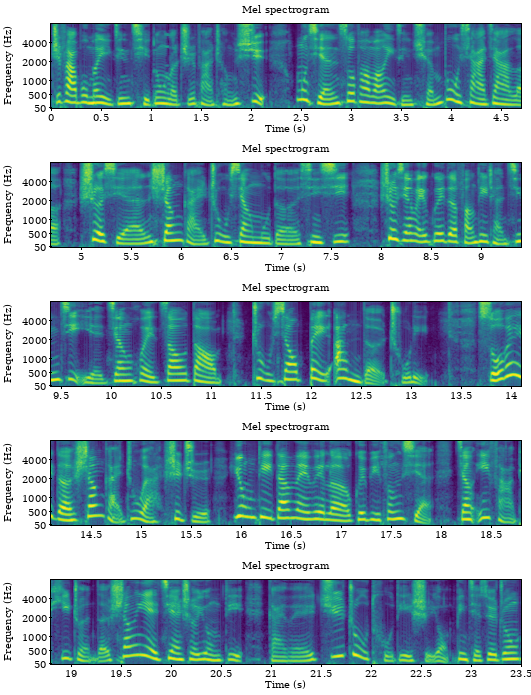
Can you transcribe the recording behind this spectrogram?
执法部门已经启动了执法程序。目前，搜房网已经全部下架了涉嫌商改住项目的信息，涉嫌违规的房地产经纪也将会遭到注销备案的处理。所谓的商改住啊，是指用地单位为了规避风险，将依法批准的商业建设用地改为居住土地使用，并且最终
